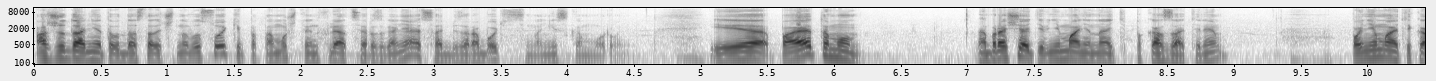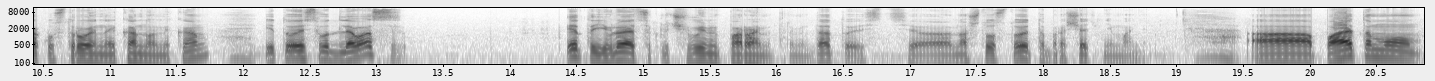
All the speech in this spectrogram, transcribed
ожидания этого достаточно высокие, потому что инфляция разгоняется, а безработица на низком уровне. И поэтому обращайте внимание на эти показатели, понимайте, как устроена экономика. И то есть вот для вас это является ключевыми параметрами, да, то есть э, на что стоит обращать внимание. А, поэтому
